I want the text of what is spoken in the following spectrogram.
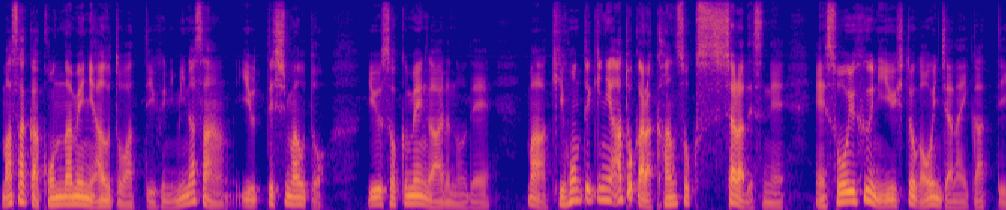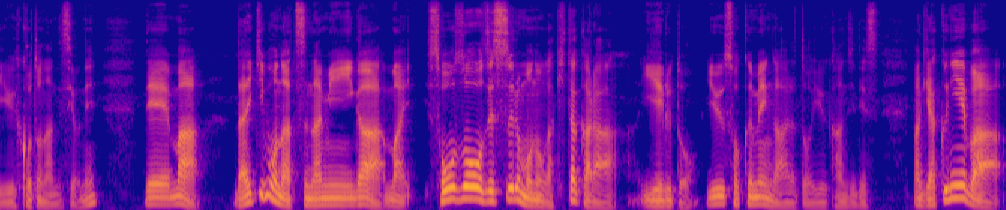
まさかこんな目に遭うとはっていうふうに皆さん言ってしまうという側面があるので、まあ基本的に後から観測したらですね、えそういうふうに言う人が多いんじゃないかっていうことなんですよね。で、まあ、大規模な津波が、まあ、想像を絶するものが来たから言えるという側面があるという感じです。まあ、逆に言えば、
